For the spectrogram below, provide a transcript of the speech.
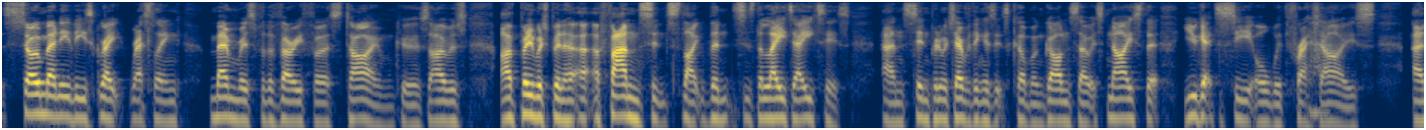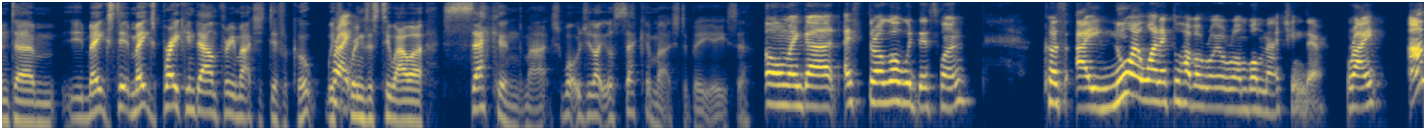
so many of these great wrestling memories for the very first time. Because i was i've pretty much been a, a, fan since like the since the late 80s and seen pretty much everything as it's come and gone. So it's nice that you get to see it all with fresh eyes and um, it makes it makes breaking down three matches difficult, which right. brings us to our second match. What would you like your second match to be, Isa? Oh my god, I struggle with this one because I knew I wanted to have a Royal Rumble match in there, right? I'm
